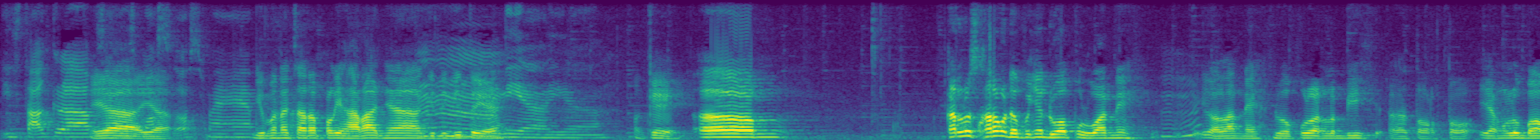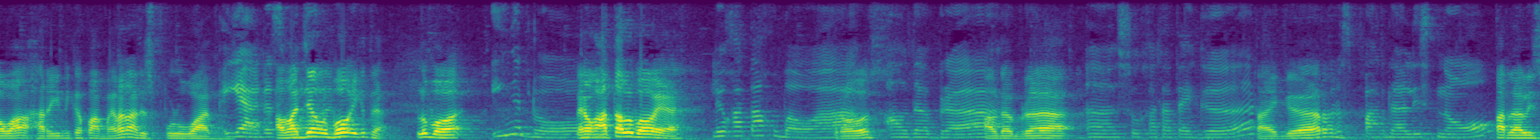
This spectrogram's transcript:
Instagram, Iya, sama iya. sosmed. Gimana cara peliharanya gitu-gitu ya? Hmm, Iya, iya. Oke, em, kan lu sekarang udah punya 20-an nih. Yolan ya, 20-an lebih eh, torto. Yang lu bawa hari ini ke pameran ada 10-an. Iya, ada Apa aja yang lu 10-an. bawa ikut ya? Lu bawa Ingat dong. Leo kata lu bawa ya? Leo kata aku bawa. Terus? Aldabra. Aldabra, eh, Sulcata Tiger. Tiger, Terus Pardalis Snow. Pardalis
